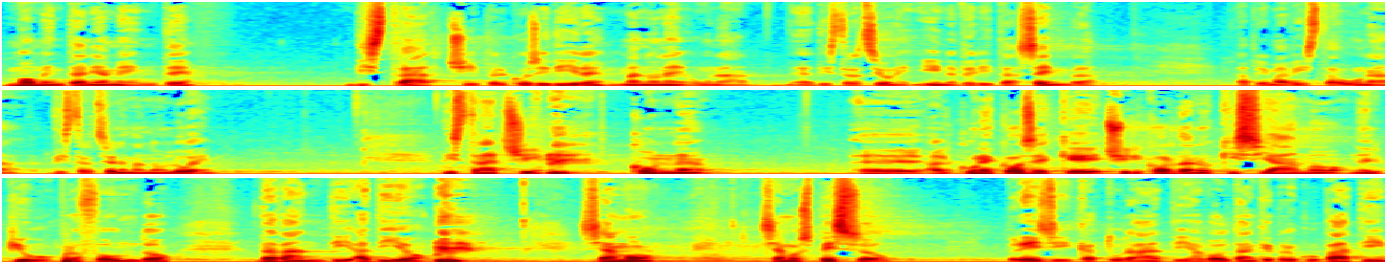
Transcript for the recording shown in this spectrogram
momentaneamente distrarci, per così dire, ma non è una eh, distrazione in verità, sembra a prima vista una distrazione ma non lo è, distrarci con eh, alcune cose che ci ricordano chi siamo nel più profondo davanti a Dio. Siamo, siamo spesso presi, catturati, a volte anche preoccupati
